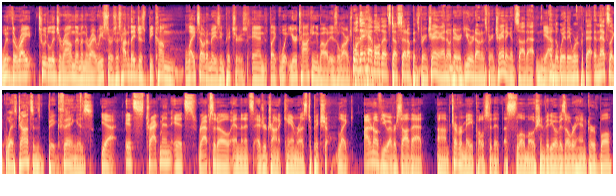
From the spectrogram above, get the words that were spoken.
with the right tutelage around them and the right resources, how do they just become lights out amazing pitchers? And like what you're talking about is a large. Well, part of they the have all that stuff set up in spring training. I know, Derek, you were down in spring training and saw that, and, Yeah. and the way they work with that, and that's like Wes Johnson's big thing is Yeah, it's Trackman, it's Rapsodo, and then it's Edgertronic cameras to picture. Like, I don't know if you ever saw that. Um, Trevor May posted it, a slow motion video of his overhand curveball.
